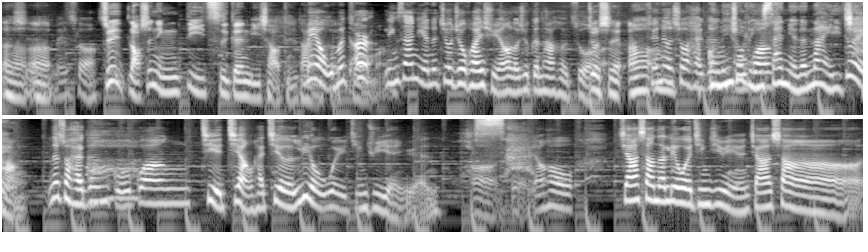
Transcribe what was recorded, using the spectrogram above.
嗯嗯，没错。所以老师，您第一次跟李小平导演没有？我们二零三年的《舅舅欢喜鸳鸯楼》就跟他合作，就是，所以那个时候还跟您说零三年的那一场，那时候还跟国光借将，还借了六位京剧演员，哇塞，然后。加上那六位京剧演员，加上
